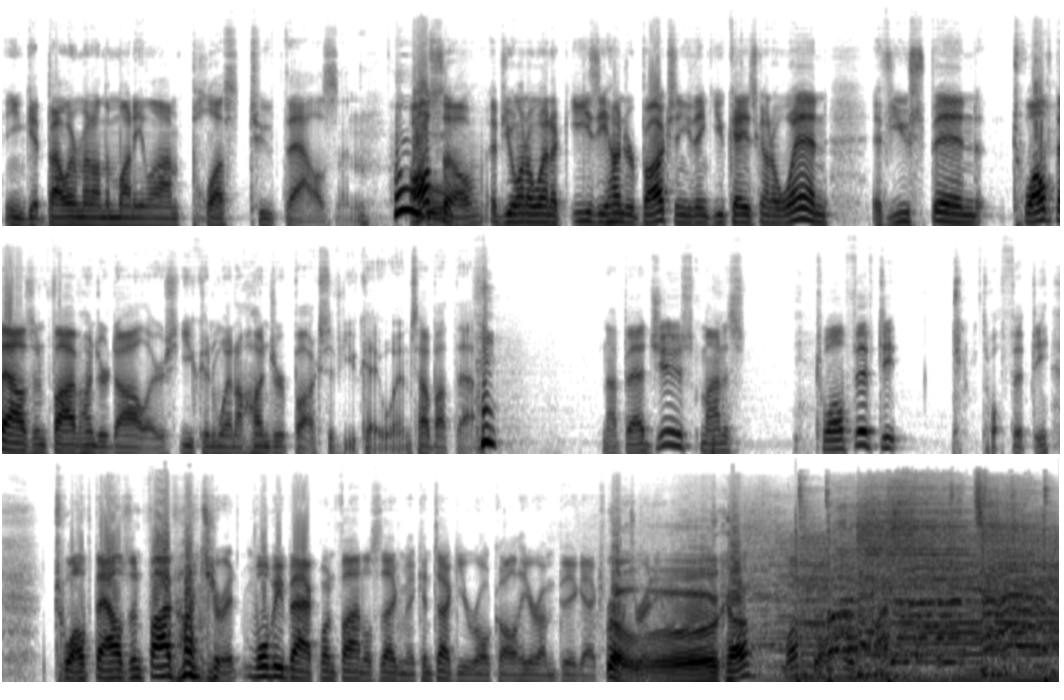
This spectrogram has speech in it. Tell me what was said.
You can get Bellarmine on the money line plus 2,000. Also, if you want to win an easy 100 bucks and you think UK is going to win, if you spend $12,500, you can win 100 bucks if UK wins. How about that? Hmm. Not bad juice, minus 1250. 1250 12,500. We'll be back one final segment. Kentucky roll call here on Big X Roll call. Let's go.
